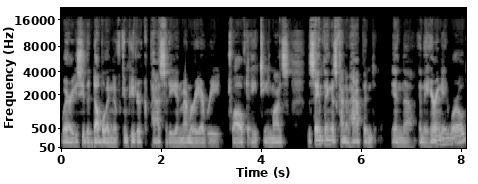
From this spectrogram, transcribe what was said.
where you see the doubling of computer capacity and memory every 12 to 18 months. The same thing has kind of happened in the in the hearing aid world.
